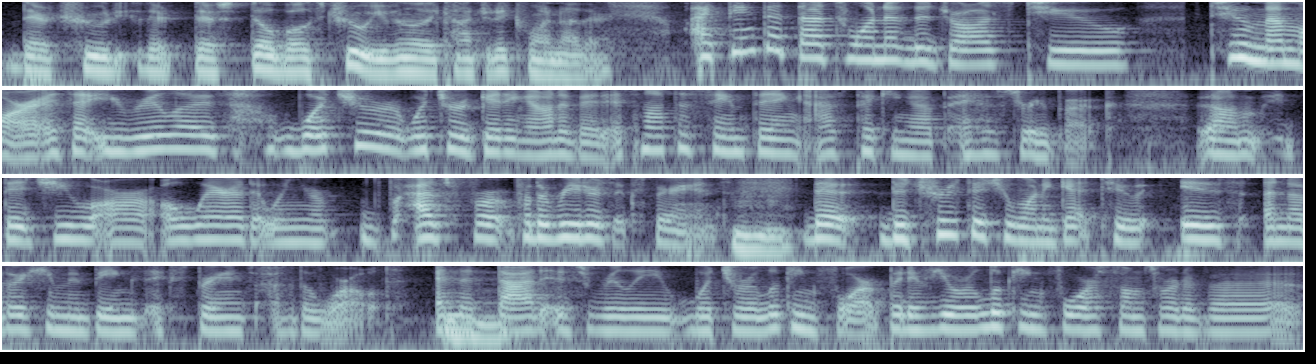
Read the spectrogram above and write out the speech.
they're true they're, they're still both true even though they contradict one another I think that that's one of the draws to to memoir is that you realize what you're what you're getting out of it. It's not the same thing as picking up a history book. Um, that you are aware that when you're as for for the reader's experience, that the truth that you want to get to is another human being's experience of the world, and that that is really what you're looking for. But if you were looking for some sort of a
